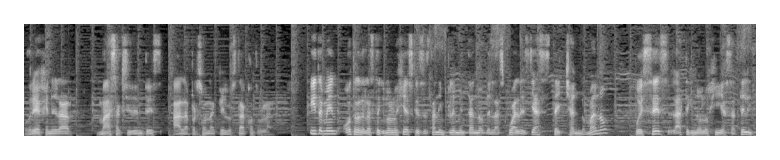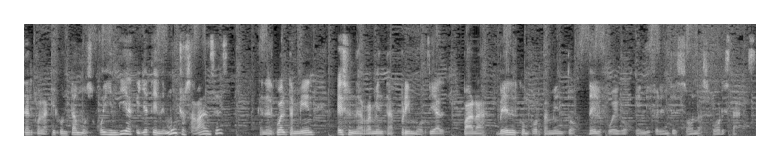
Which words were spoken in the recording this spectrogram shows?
podría generar más accidentes a la persona que lo está controlando. Y también otra de las tecnologías que se están implementando de las cuales ya se está echando mano pues es la tecnología satelital con la que contamos hoy en día que ya tiene muchos avances, en el cual también es una herramienta primordial para ver el comportamiento del fuego en diferentes zonas forestales.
